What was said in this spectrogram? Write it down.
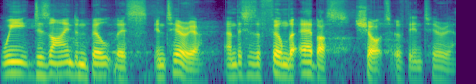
we designed and built this interior. And this is a film that Airbus shot of the interior.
